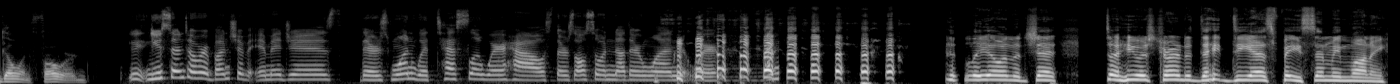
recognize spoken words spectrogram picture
going forward. You you sent over a bunch of images. There's one with Tesla warehouse. There's also another one where Leo in the chat. So he was trying to date DSP. Send me money.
